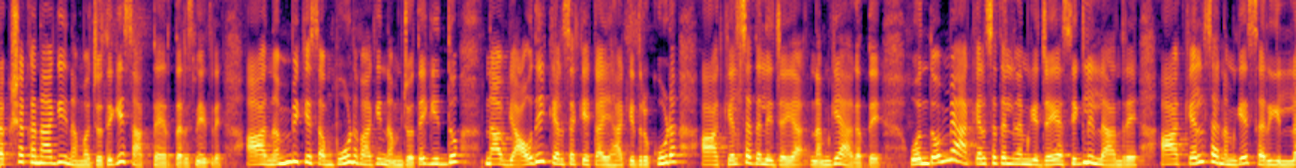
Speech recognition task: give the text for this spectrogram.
ರಕ್ಷಕನಾಗಿ ನಮ್ಮ ಜೊತೆಗೆ ಸಾಕ್ತಾ ಇರ್ತಾರೆ ಸ್ನೇಹಿತರೆ. ಆ ನಂಬಿಕೆ ಸಂಪೂರ್ಣವಾಗಿ ನಮ್ಮ ಜೊತೆಗಿದ್ದು, ನಾವು ಯಾವುದೇ ಕೆಲಸಕ್ಕೆ ಕೈ ಹಾಕಿದರೂ ಕೂಡ ಆ ಕೆಲಸದಲ್ಲಿ ಜಯ ನಮಗೆ ಆಗತ್ತೆ. ಒಂದೊಮ್ಮೆ ಆ ಕೆಲಸದಲ್ಲಿ ನಮಗೆ ಜಯ ಸಿಗಲಿಲ್ಲ ಅಂದರೆ ಆ ಕೆಲಸ ನಮಗೆ ಸರಿ ಇಲ್ಲ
